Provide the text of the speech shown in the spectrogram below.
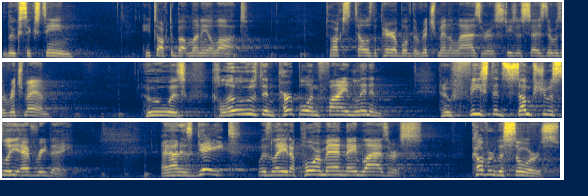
Luke 16, he talked about money a lot. Talks, tells the parable of the rich man and Lazarus. Jesus says there was a rich man who was clothed in purple and fine linen, and who feasted sumptuously every day. And at his gate was laid a poor man named Lazarus, covered with sores,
